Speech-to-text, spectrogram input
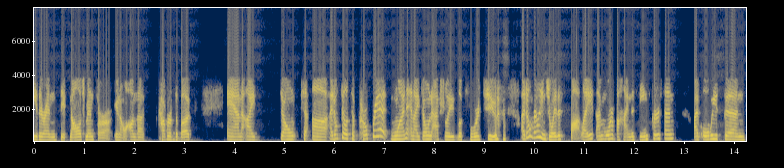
either in the acknowledgments or you know on the cover of the book, and I don't uh, I don't feel it's appropriate one, and I don't actually look forward to. I don't really enjoy the spotlight. I'm more a behind the scenes person. I've always been,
